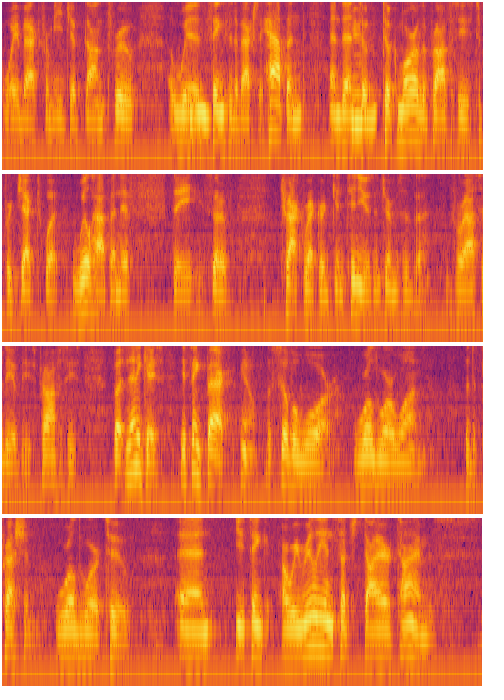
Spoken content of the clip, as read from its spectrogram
way back from Egypt on through with mm-hmm. things that have actually happened, and then mm-hmm. took, took more of the prophecies to project what will happen if the sort of track record continues in terms of the veracity of these prophecies. But in any case, you think back, you know, the Civil War, World War One, the Depression, World War Two, and you think, are we really in such dire times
